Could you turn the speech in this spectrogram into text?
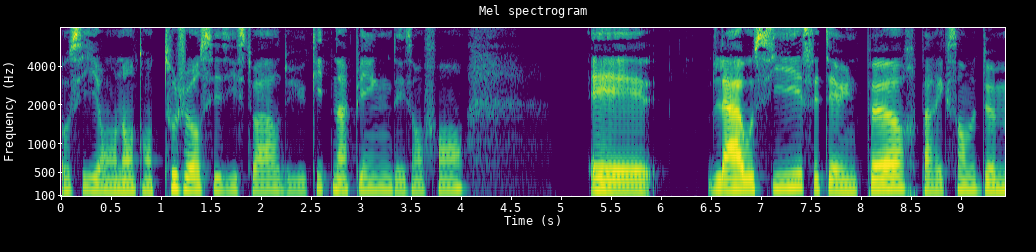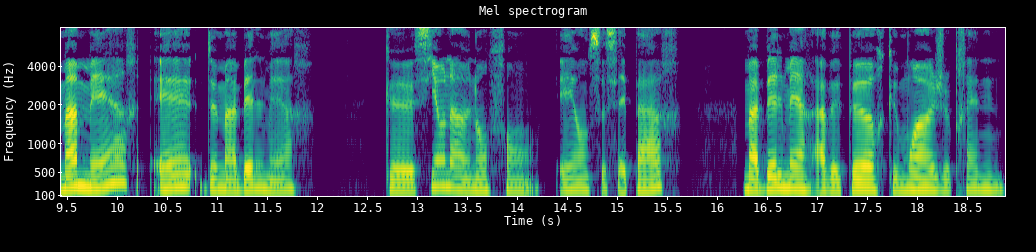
Aussi, on entend toujours ces histoires du kidnapping des enfants. Et là aussi, c'était une peur, par exemple, de ma mère et de ma belle-mère, que si on a un enfant et on se sépare, ma belle-mère avait peur que moi je prenne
